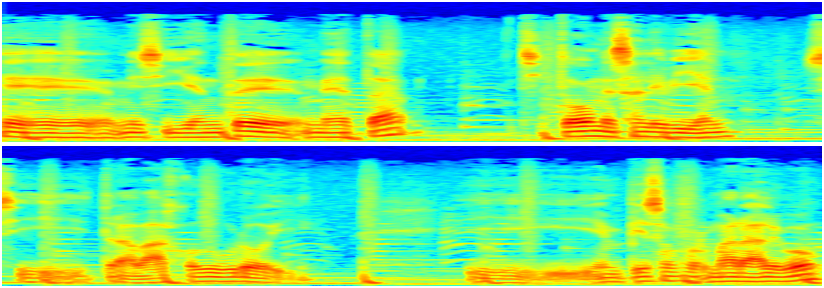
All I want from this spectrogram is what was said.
eh, mi siguiente meta, si todo me sale bien, si trabajo duro y, empiezo a formar algo,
